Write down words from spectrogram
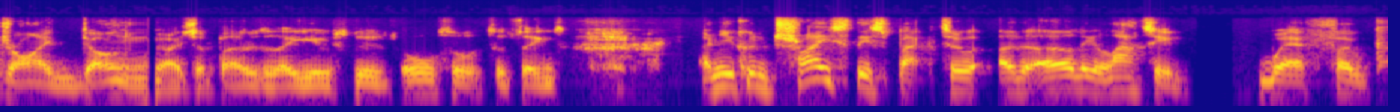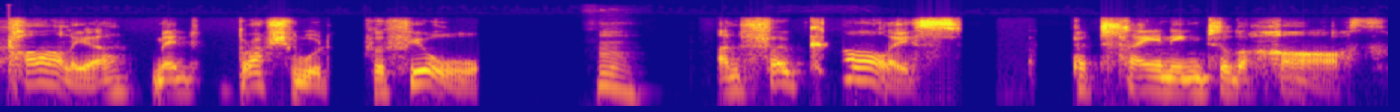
dried dung, I suppose they used to, all sorts of things. And you can trace this back to an early Latin where focalia meant brushwood for fuel, hmm. and focalis pertaining to the hearth.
